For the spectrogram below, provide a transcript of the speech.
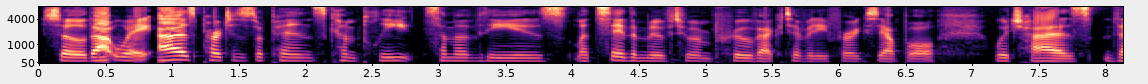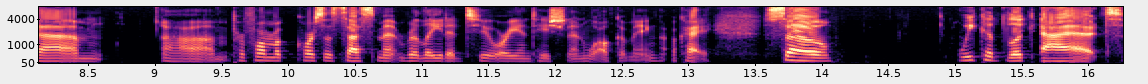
So that way, as participants complete some of these, let's say the move to improve activity, for example, which has them um, perform a course assessment related to orientation and welcoming. Okay, so we could look at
